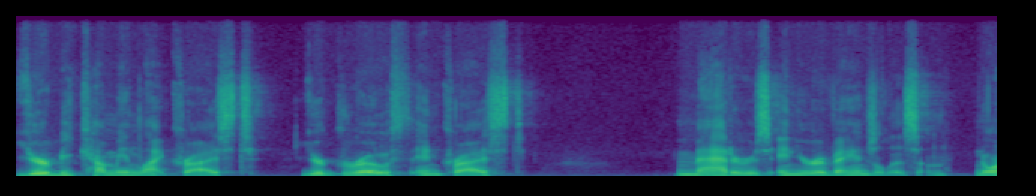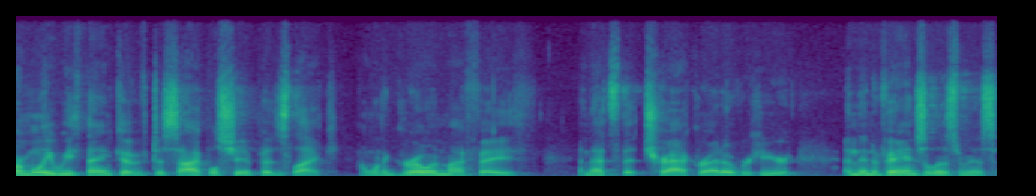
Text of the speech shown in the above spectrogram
Your becoming like Christ, your growth in Christ, matters in your evangelism. Normally, we think of discipleship as like, I want to grow in my faith, and that's that track right over here. And then evangelism is,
